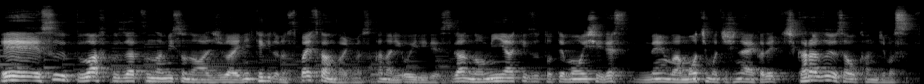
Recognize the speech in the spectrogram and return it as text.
えー、スープは複雑な味噌の味わいに適度なスパイス感があります。かなりオイリーですが、飲み飽きずとても美味しいです。麺はもちもちしなやかで力強さを感じます。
